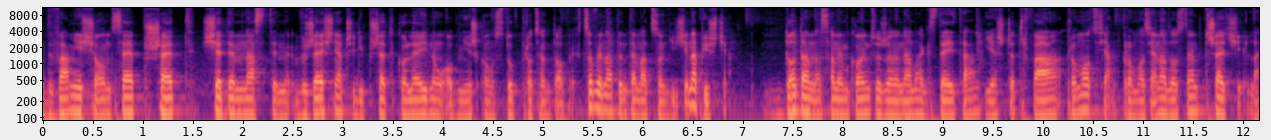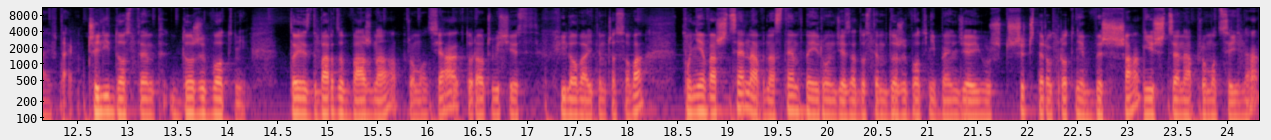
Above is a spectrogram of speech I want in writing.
dwa miesiące przed 17 września, czyli przed kolejną obniżką stóp procentowych. Co wy na ten temat sądzicie? Napiszcie. Dodam na samym końcu, że na Max Data jeszcze trwa promocja. Promocja na dostęp trzeci lifetime, czyli dostęp dożywotni. To jest bardzo ważna promocja, która oczywiście jest chwilowa i tymczasowa, ponieważ cena w następnej rundzie za dostęp dożywotni będzie już 3-4krotnie wyższa niż cena promocyjna,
